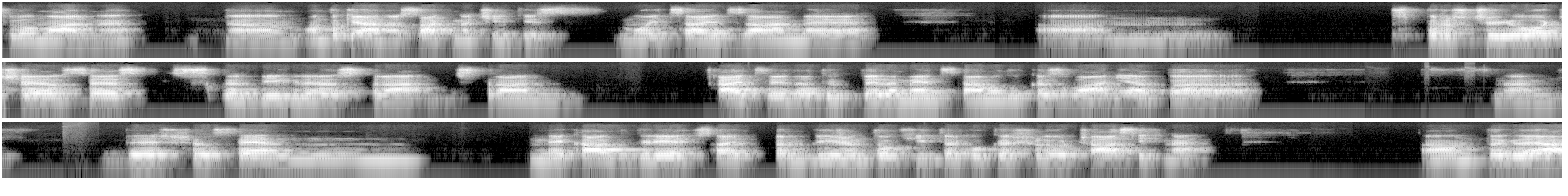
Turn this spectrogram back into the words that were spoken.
zelo malo. Um, ampak ja, na vsak način ti moj cajt za me. Um, Sproščujoče, vse skrbi grejo stran, stran kaj se da tudi element samo dokazovanja, pa znam, da še vse nekako gre, vsaj približno tako hitro, kot je šlo včasih. Um, tako da ja,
